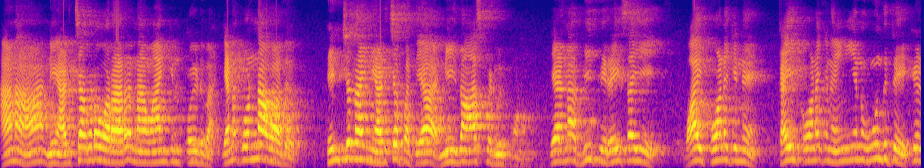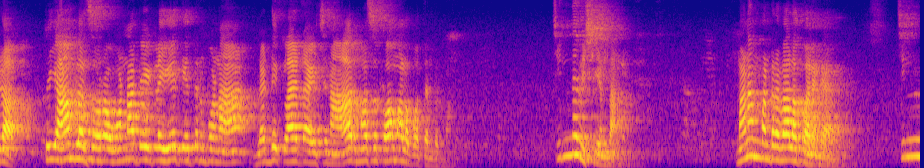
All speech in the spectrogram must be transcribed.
ஆனால் நீ அடித்தா கூட வராற நான் வாங்கின்னு போயிடுவேன். எனக்கு ஒன்றும் ஆகாது. டென்ஷன் ஆகி நீ அடித்த பார்த்தியா நீ தான் ஹாஸ்பிட்டலுக்கு போகணும். ஏன்னா பிபி ரைஸ் ஆகி வாய் கோணைக்குன்னு கை கோணைக்குன்னு இங்கேன்னு ஊந்துட்டு கீழே தூக்கி ஆம்புலன்ஸ் வர ஒன் நாட் எயிட்டில் ஏற்றி எடுத்துன்னு போனால் பிளட்டு கிளாட் ஆகிடுச்சுன்னா ஆறு மாதம் கோமாவில் பார்த்துட்டு இருப்பான். சின்ன விஷயம்தான். மனம் பண்ணுற வேலை பாருங்க. சின்ன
